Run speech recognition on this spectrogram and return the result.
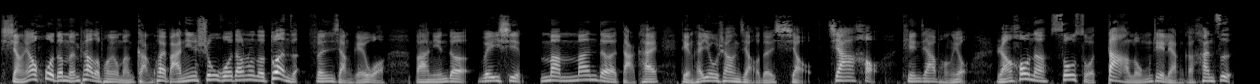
想要获得门票的朋友们，赶快把您生活当中的段子分享给我，把您的微信慢慢的打开，点开右上角的小加号，添加朋友，然后呢，搜索“大龙”这两个汉字，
